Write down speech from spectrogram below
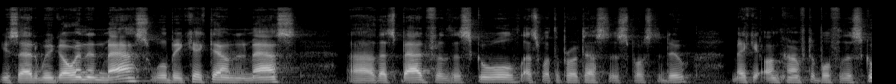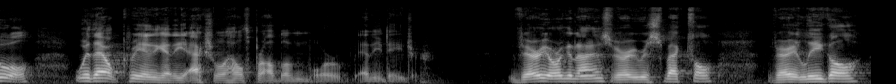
He said, We go in in mass, we'll be kicked down in mass. Uh, that's bad for the school. That's what the protest is supposed to do make it uncomfortable for the school without creating any actual health problem or any danger. Very organized, very respectful, very legal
